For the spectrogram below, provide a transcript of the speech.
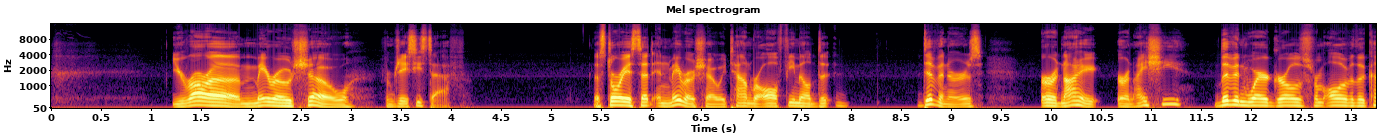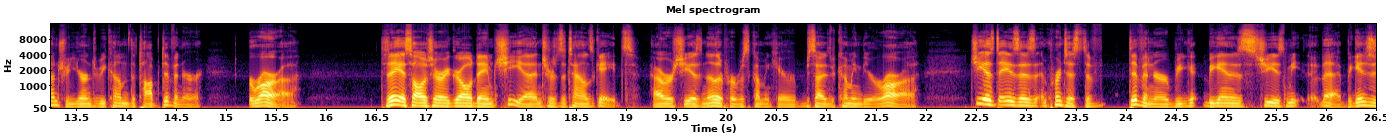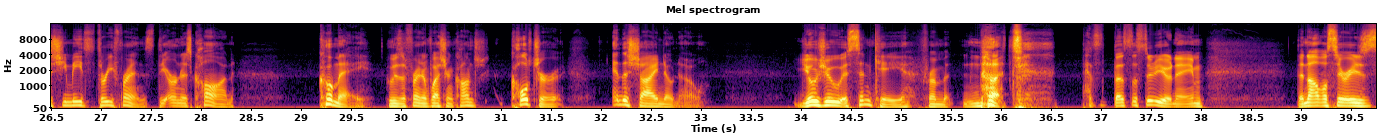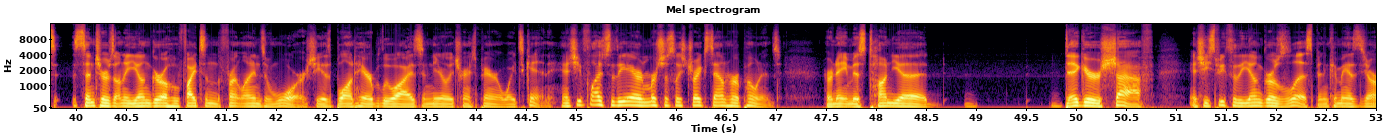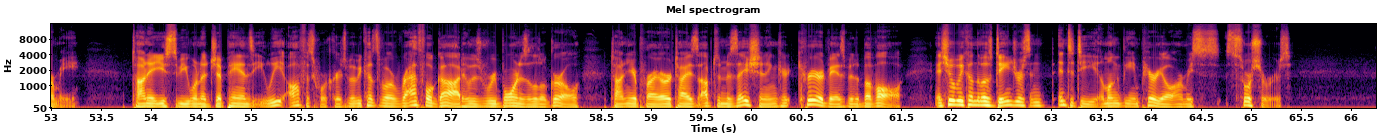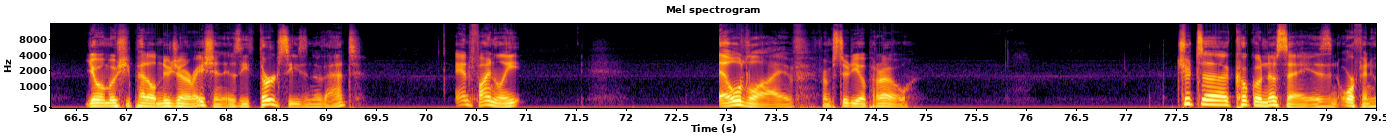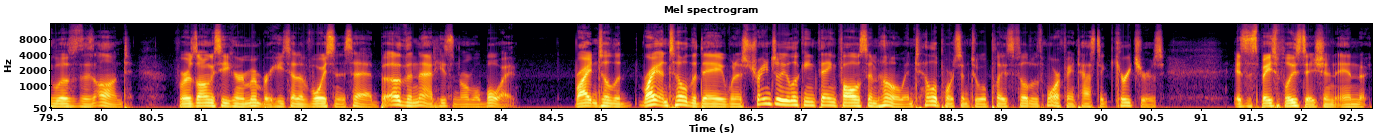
Urara Meirochou from JC Staff. The story is set in Meirochou, a town where all female di- diviners, Uranai, live in where girls from all over the country yearn to become the top diviner, Urara. Today, a solitary girl named Chia enters the town's gates. However, she has another purpose coming here besides becoming the Urara. Chia's days as an apprentice div- diviner be- began as she is uh, begins as she meets three friends: the earnest Khan, Kome, who is a friend of Western con- culture, and the shy No No. Youjo Senki from Nut. that's that's the studio name. The novel series centers on a young girl who fights in the front lines in war. She has blonde hair, blue eyes, and nearly transparent white skin, and she flies through the air and mercilessly strikes down her opponents. Her name is Tanya Degger and she speaks with a young girl's lisp and commands the army. Tanya used to be one of Japan's elite office workers, but because of a wrathful god who was reborn as a little girl, Tanya prioritized optimization and career advancement above all, and she will become the most dangerous entity among the Imperial Army's sorcerers. Yowamushi Pedal New Generation is the third season of that. And finally, Eld Live from Studio Pro. Chuta Kokonose is an orphan who lives with his aunt. For as long as he can remember, he's had a voice in his head, but other than that, he's a normal boy. Right until the right until the day when a strangely looking thing follows him home and teleports him to a place filled with more fantastic creatures. It's a space police station, and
